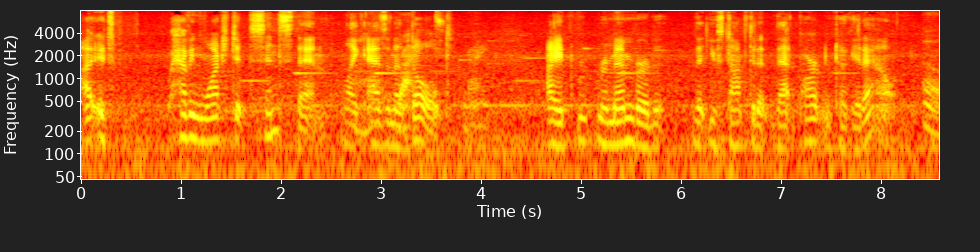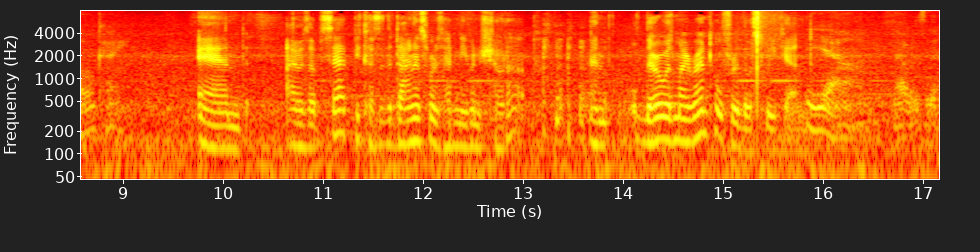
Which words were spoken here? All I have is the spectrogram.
Uh, it's having watched it since then, like as an Right, adult. Right. I r- remembered that you stopped it at that part and took it out, Oh, okay. and I was upset because the dinosaurs hadn't even showed up, and there was my rental for this weekend. Yeah, that was a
